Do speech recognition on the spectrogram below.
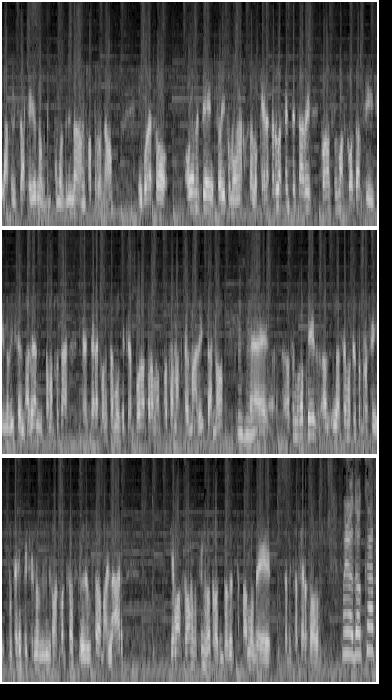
la felicidad que ellos nos, nos brindan a nosotros, ¿no? Y por eso, obviamente, soy como una cosa loquera, pero la gente sabe, con sus mascotas y si nos dicen, a ver, nuestra mascota se altera con esta música, pon otra cosa más calmadita, ¿no? eh, hacemos lo que hacemos esto, pero sí, mucha gente dice, mis mascotas les gusta bailar, ¿qué más vamos a hacer nosotros? Entonces tratamos de satisfacer a todos. Bueno, DocCat,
